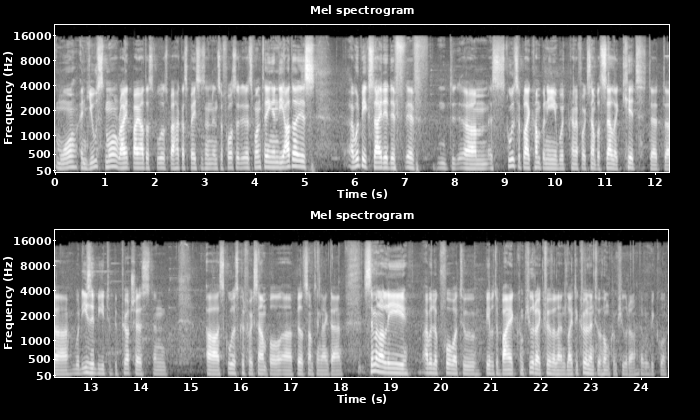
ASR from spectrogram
more and used more, right, by other schools, by hackerspaces and, and so forth. So that's one thing. And the other is, I would be excited if, if um, a school supply company would kind of, for example, sell a kit that uh, would easily be to be purchased and uh, schools could, for example, uh, build something like that. Similarly, I would look forward to be able to buy a computer equivalent, like the equivalent to a home computer. That would be cool.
